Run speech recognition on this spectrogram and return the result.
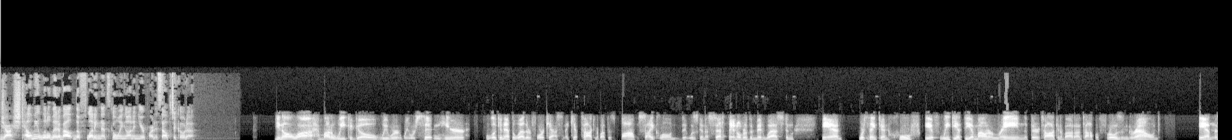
Josh, tell me a little bit about the flooding that's going on in your part of South Dakota. You know, uh, about a week ago, we were we were sitting here looking at the weather forecast, and they kept talking about this bomb cyclone that was going to settle in over the Midwest, and and we're thinking, whew, if we get the amount of rain that they're talking about on top of frozen ground, and the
